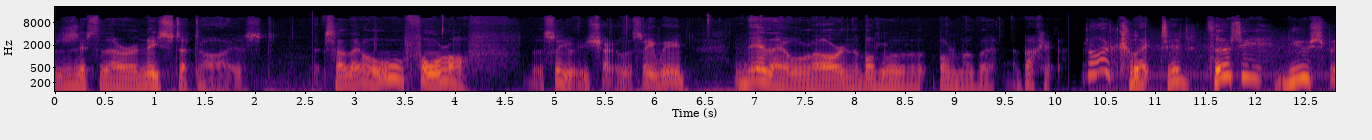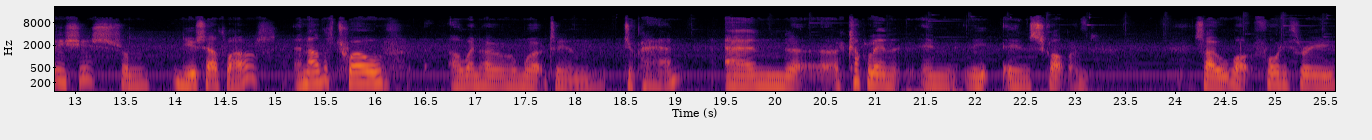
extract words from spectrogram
as if they're anaesthetized. So they all fall off the seaweed, shake the seaweed, and there they all are in the bottom of the, bottom of the bucket. I've collected 30 new species from New South Wales, another 12 I went over and worked in Japan, and uh, a couple in, in, the, in Scotland. So what, 43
